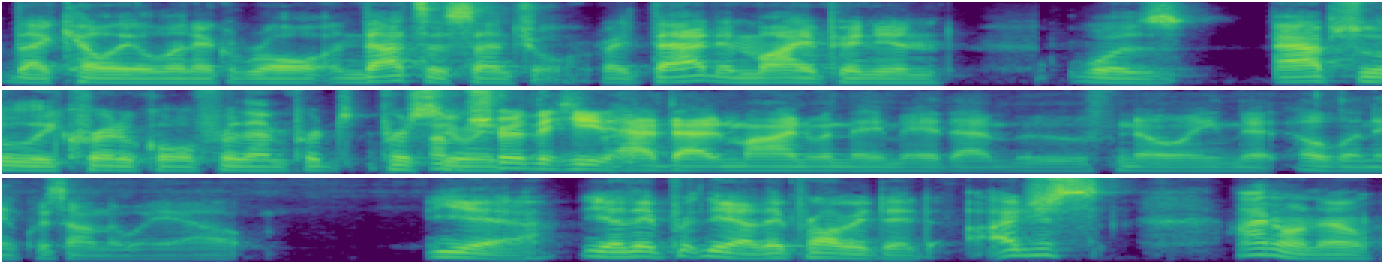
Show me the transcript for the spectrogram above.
that Kelly Olynyk role, and that's essential, right? That, in my opinion, was absolutely critical for them pur- pursuing. I'm sure the Heat had that in mind when they made that move, knowing that Olynyk was on the way out. Yeah, yeah, they pr- yeah they probably did. I just I don't know.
